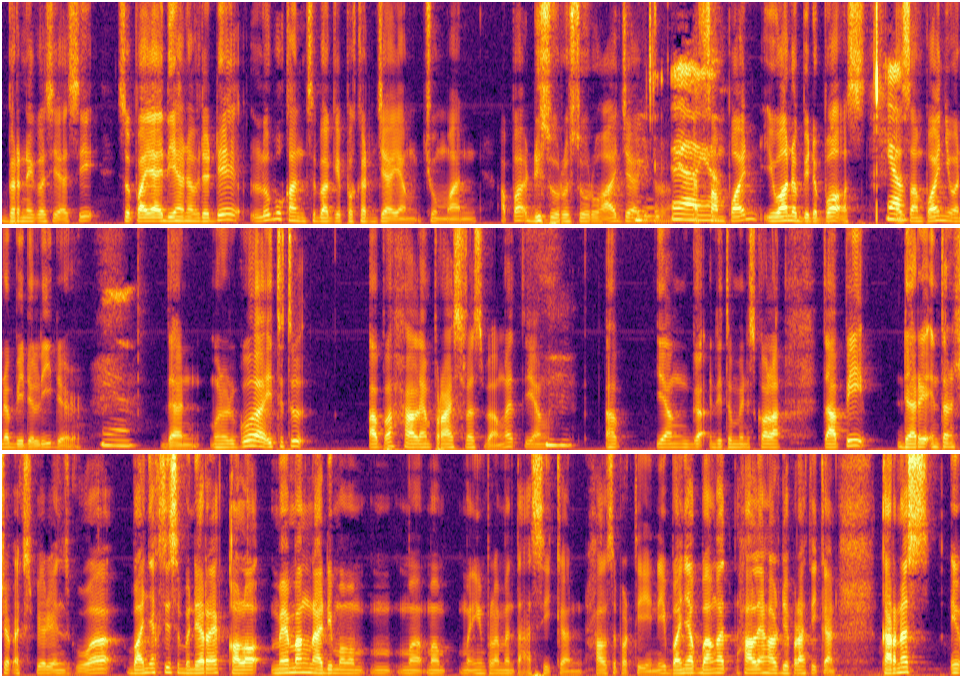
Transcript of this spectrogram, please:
bernegosiasi supaya di end of the day lu bukan sebagai pekerja yang cuman apa disuruh-suruh aja Hmm. gitu loh. Iya, At iya. some point you wanna be the boss. Iya. At some point you wanna be the leader. Iya. Dan menurut gua itu tuh apa hal yang priceless banget yang Mhm. yang nggak ditemuin sekolah. Tapi dari internship experience gua banyak sih sebenarnya kalau memang Nadi mau mem- mem- mem- mengimplementasikan hal seperti ini banyak banget hal yang harus diperhatikan. Karena i-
